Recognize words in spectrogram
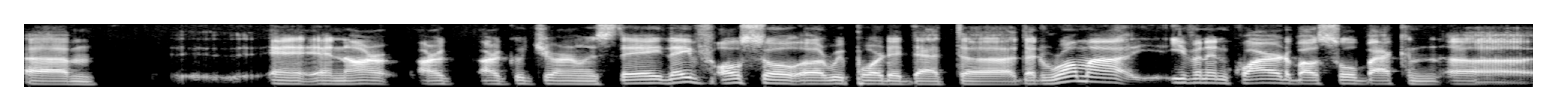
Um, and, and our our our good journalists they they've also uh, reported that uh, that Roma even inquired about Solbakken uh,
